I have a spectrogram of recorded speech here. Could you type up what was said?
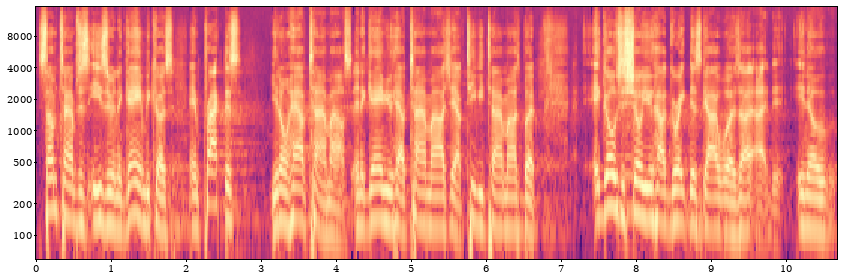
sometimes it's easier in the game because in practice you don't have timeouts. In the game you have timeouts, you have TV timeouts, but it goes to show you how great this guy was. I, I you know,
